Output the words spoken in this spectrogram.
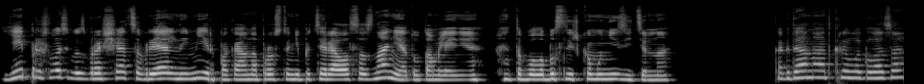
Ей пришлось возвращаться в реальный мир, пока она просто не потеряла сознание от утомления. Это было бы слишком унизительно. Когда она открыла глаза,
